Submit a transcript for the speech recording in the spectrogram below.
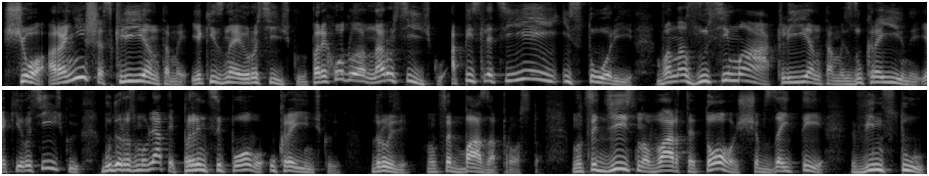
що раніше з клієнтами, які з нею російською, переходила на російську. А після цієї історії вона з усіма клієнтами з України, які російською, буде розмовляти принципово українською. Друзі, ну це база просто. Ну це дійсно варте того, щоб зайти в інсту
